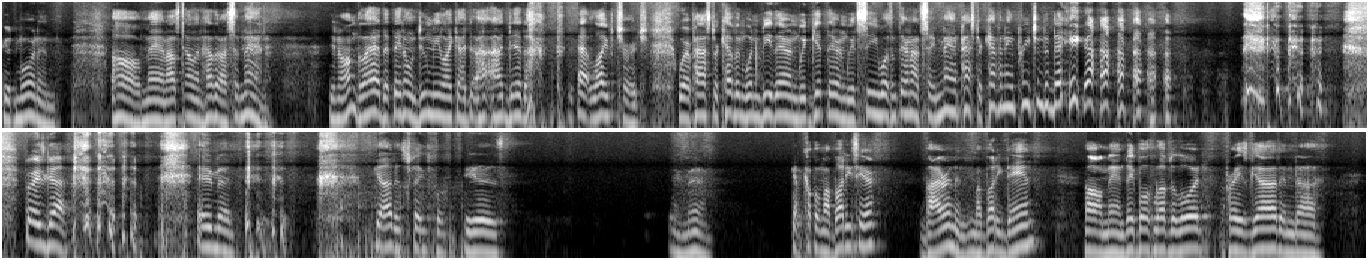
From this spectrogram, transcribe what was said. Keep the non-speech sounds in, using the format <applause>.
Good morning. Oh man, I was telling Heather, I said, man, you know, I'm glad that they don't do me like I, I, I did <laughs> at Life Church, where Pastor Kevin wouldn't be there and we'd get there and we'd see he wasn't there and I'd say, man, Pastor Kevin ain't preaching today. <laughs> Praise God. <laughs> Amen. God is faithful. He is. Amen. Got a couple of my buddies here, Byron and my buddy Dan. Oh man, they both love the Lord. Praise God, and uh,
